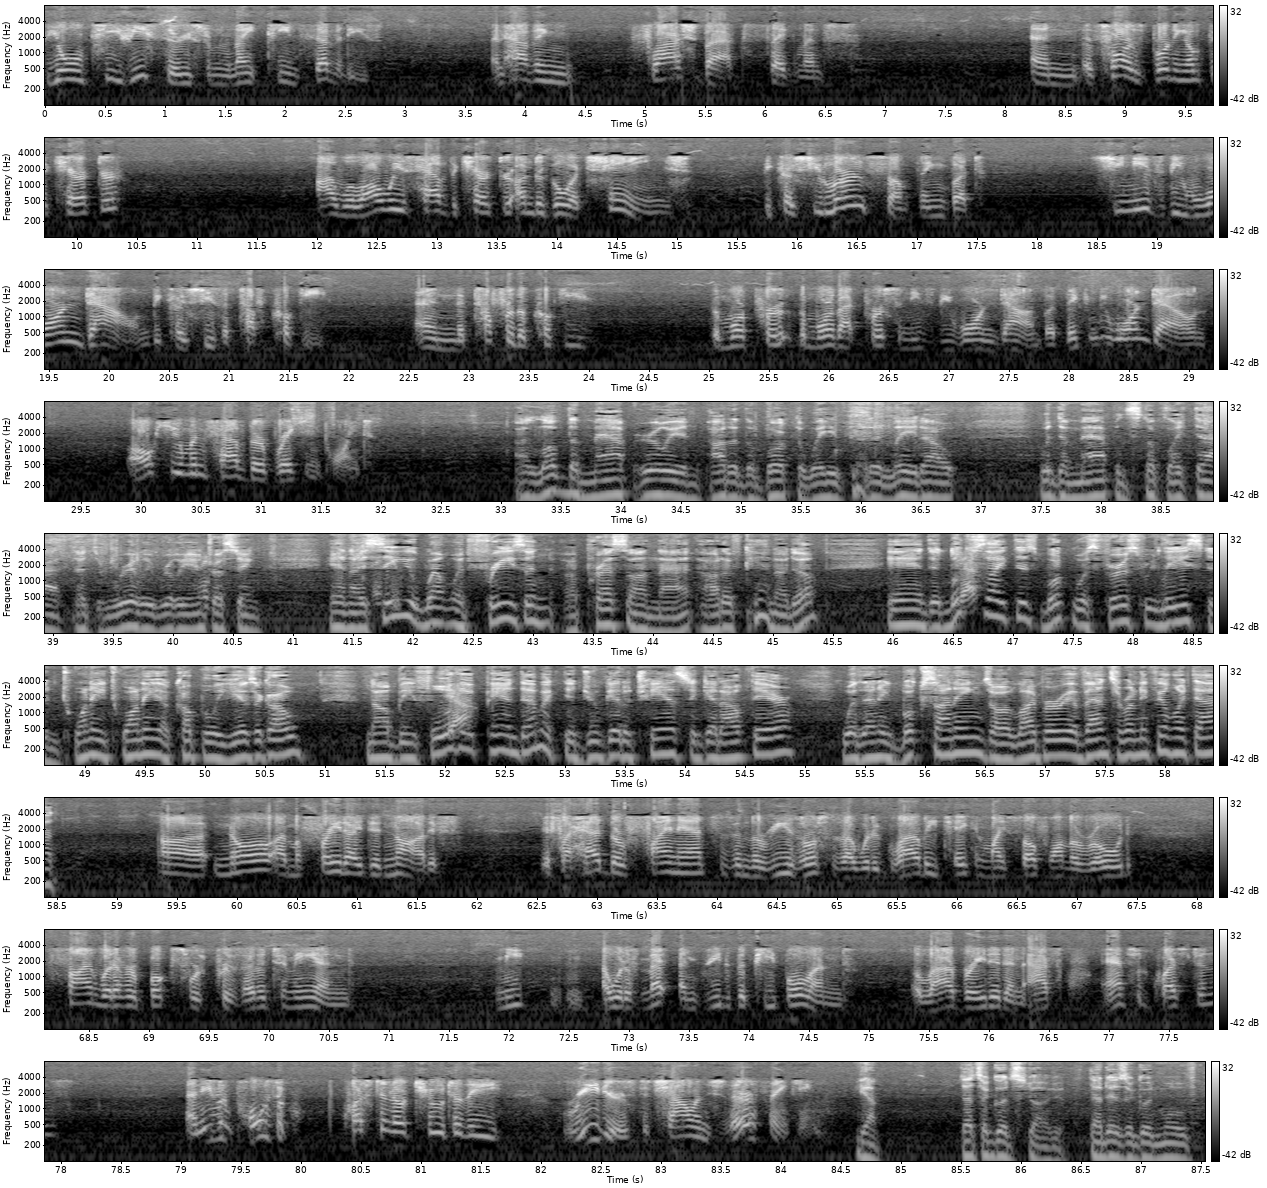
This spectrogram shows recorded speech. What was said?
the old TV series from the 1970s, and having flashback segments and as far as burning out the character, I will always have the character undergo a change because she learns something, but she needs to be worn down because she's a tough cookie. And the tougher the cookie, the more per, the more that person needs to be worn down. But they can be worn down. All humans have their breaking point. I love the map early in part of the book, the way you've got it laid out with the map and stuff like that. That's really, really interesting. And I see you went with Friesen uh, Press on that out of Canada. And it looks like this book was first released in 2020, a couple of years ago. Now, before the pandemic, did you get a chance to get out there with any book signings or library events or anything like that? Uh, no, I'm afraid I did not. If if I had the finances and the resources, I would have gladly taken myself on the road, signed whatever books were presented to me, and meet. I would have met and greeted the people and elaborated and asked answered questions, and even posed a question or two to the readers to challenge their thinking. Yeah, that's a good start. That is a good move.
